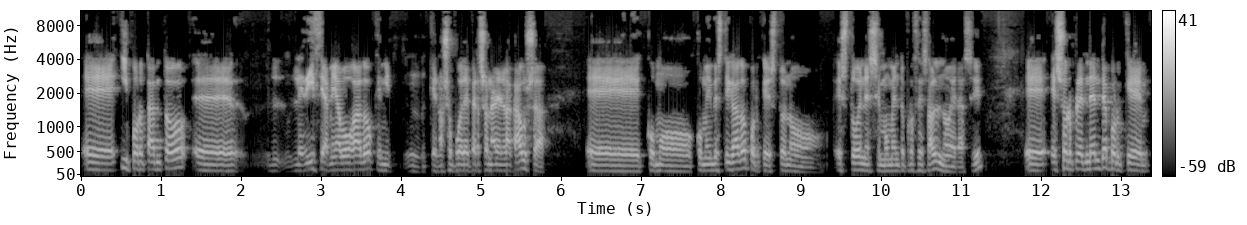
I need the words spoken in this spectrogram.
y, por tanto, le dice a mi abogado que, que, no se puede personar en la causa como, como, investigado porque esto, no, esto en ese momento procesal no era así. es sorprendente porque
